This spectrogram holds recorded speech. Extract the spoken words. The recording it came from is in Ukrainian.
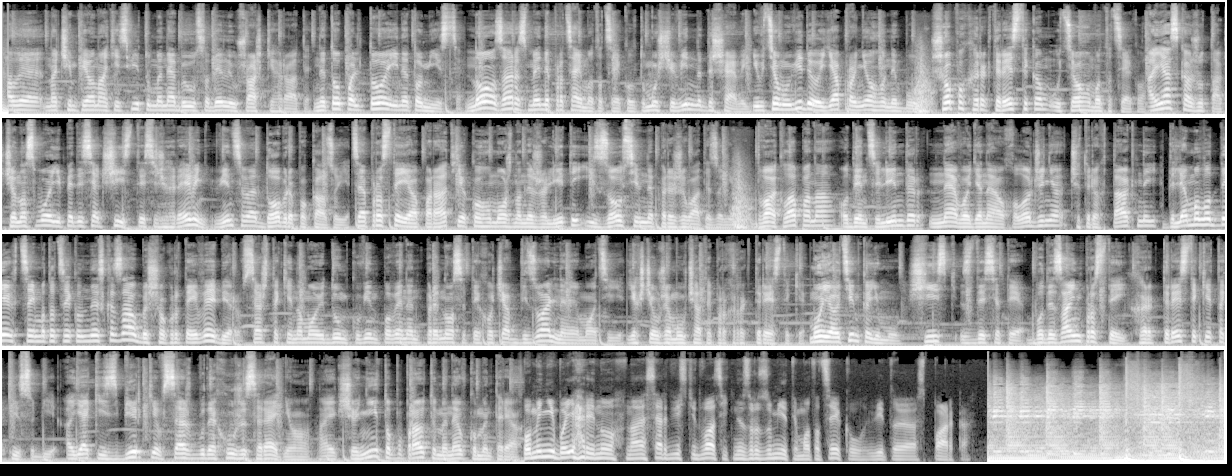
Але на чемпіонаті світу мене би усадили у шашки грати. Не то пальто і не то місце. Но зараз ми не про цей мотоцикл, тому що він не дешевий. І в цьому відео я про нього не буду. Що по характеристикам у цього мотоцикла? А я скажу так, що на свої 56 тисяч гривень він себе добре показує. Це простий апарат, якого можна не жаліти і зовсім не переживати за нього. Два клапана, один циліндр, не водяне охолодження, чотирьохтактний. Для молодих цей мотоцикл не сказав би, що крутий вибір. Все ж таки, на мою думку, він повинен приносити хоча б візуальні емоції, якщо вже мовчати про характеристики. Моя оцінка йому 6 з 10, бо дизайн простий, характеристики такі собі, а якість збірки все ж буде хуже середнього. А якщо ні, то поправте мене в коментарях. По мені бояріну на SR 220 не зрозуміти мотоцикл від е, Спарка.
